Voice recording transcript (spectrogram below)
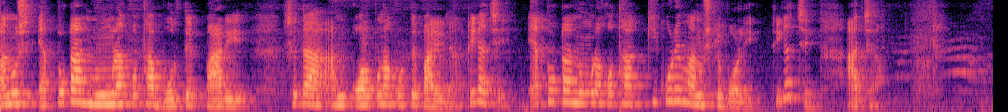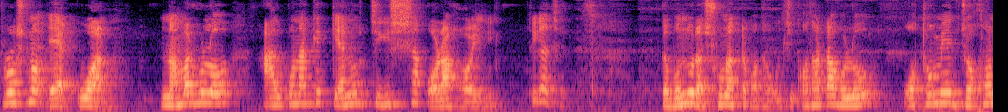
মানুষ এতটা নোংরা কথা বলতে পারে, সেটা আমি কল্পনা করতে পারি না, ঠিক আছে? এতটা নোংরা কথা কি করে মানুষকে বলে, ঠিক আছে? আচ্ছা প্রশ্ন এক ওয়ান নাম্বার হলো, আলপনাকে কেন চিকিৎসা করা হয়নি, ঠিক আছে? তা বন্ধুরা, শোনো একটা কথা বলছি। কথাটা হলো, প্রথমে যখন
